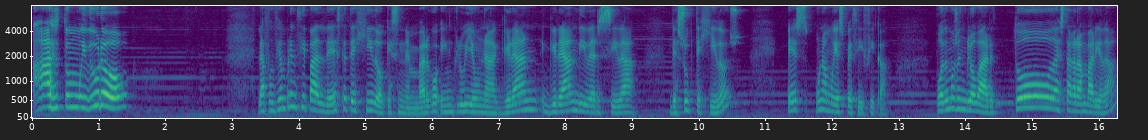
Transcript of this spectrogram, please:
¡Ah, esto es muy duro! La función principal de este tejido, que sin embargo incluye una gran, gran diversidad de subtejidos, es una muy específica. Podemos englobar toda esta gran variedad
